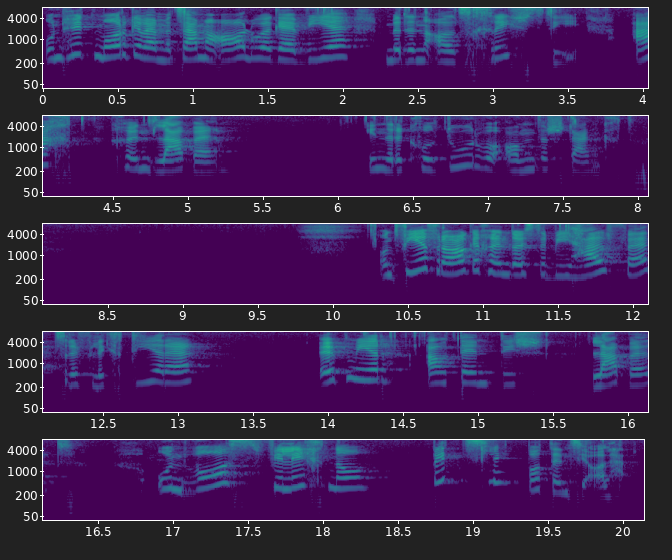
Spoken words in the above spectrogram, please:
Und heute Morgen werden wir zusammen anschauen, wie wir dann als Christen echt leben können. In einer Kultur, die anders denkt. Vier Fragen können uns dabei helfen, zu reflektieren, ob wir authentisch leben und wo es vielleicht noch ein bisschen Potenzial hat.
